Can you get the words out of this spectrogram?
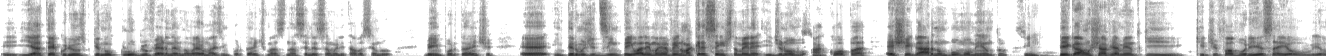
e, e é até curioso, porque no clube o Werner não era o mais importante, mas na seleção ele estava sendo bem importante. É, em termos de desempenho, a Alemanha vem numa crescente também, né? E de novo, Sim. a Copa é chegar num bom momento, Sim. pegar um chaveamento que, que te favoreça. Eu, eu,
